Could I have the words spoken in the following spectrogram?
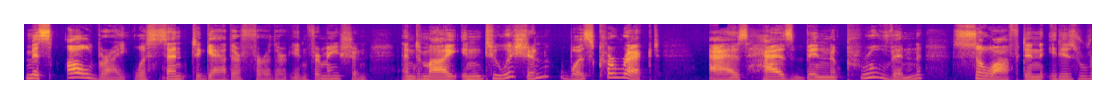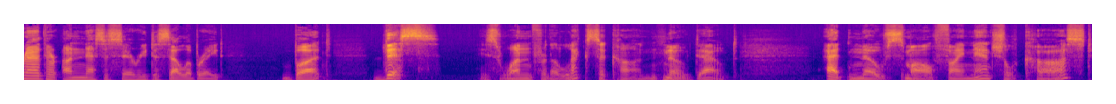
Miss Albrite was sent to gather further information, and my intuition was correct. As has been proven, so often it is rather unnecessary to celebrate. But this is one for the lexicon, no doubt at no small financial cost,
